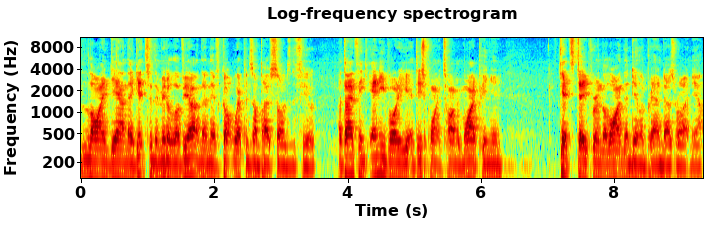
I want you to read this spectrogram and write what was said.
line down. They get to the middle of you, and then they've got weapons on both sides of the field. I don't think anybody at this point in time, in my opinion, gets deeper in the line than Dylan Brown does right now.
